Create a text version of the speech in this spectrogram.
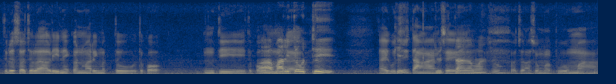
terus aja lali nek kon mari metu teko endi teko ah, mari kae. code Lah iku Cuci- cuci tangan cuci sih. tangan langsung. Aja langsung mlebu omah.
